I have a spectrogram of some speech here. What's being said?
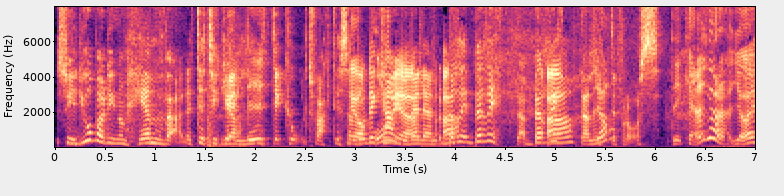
så jobbar du inom hemvärnet. Det tycker jag är lite coolt faktiskt. Ja, och det kan oh du ja. väl ändå Ja. ber, berätta, berätta Ja. lite Ja. för oss. Det kan jag göra. Jag är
